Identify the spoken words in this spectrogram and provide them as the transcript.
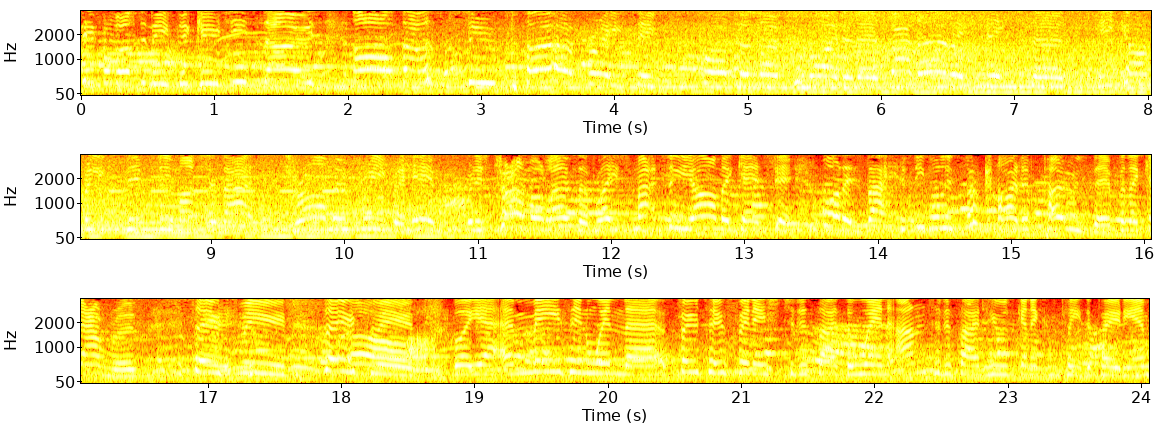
It from underneath Noguchi's nose. Oh, that was superb racing from the local rider there. Van Eerde takes third. He can't really sniff too much of that. Drama free for him, but it's drama all over the place. Matsuyama gets it. What is that? Is he pulling some kind of pose there for the cameras? So smooth, so Oh. smooth. But yeah, amazing win there. Photo finish to decide the win and to decide who was going to complete the podium.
